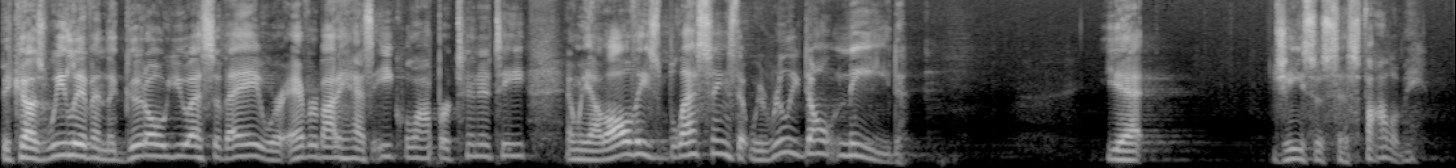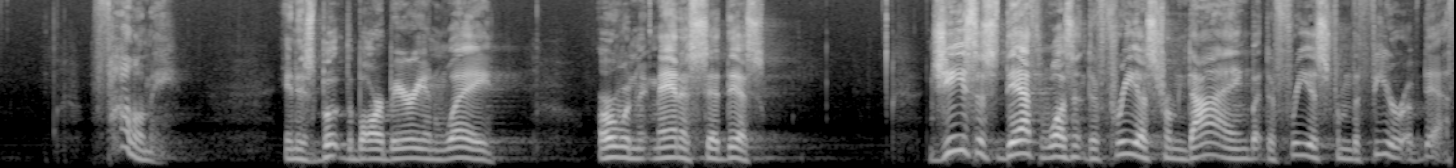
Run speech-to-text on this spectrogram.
Because we live in the good old US of A where everybody has equal opportunity and we have all these blessings that we really don't need. Yet, Jesus says, Follow me. Follow me. In his book, The Barbarian Way, Erwin McManus said this Jesus' death wasn't to free us from dying, but to free us from the fear of death.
